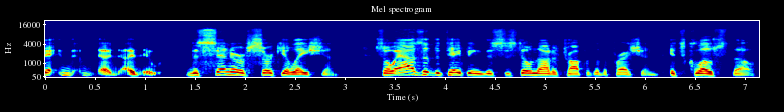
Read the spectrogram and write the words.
the, uh, uh, the center of circulation. So, as of the taping, this is still not a tropical depression. It's close, though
